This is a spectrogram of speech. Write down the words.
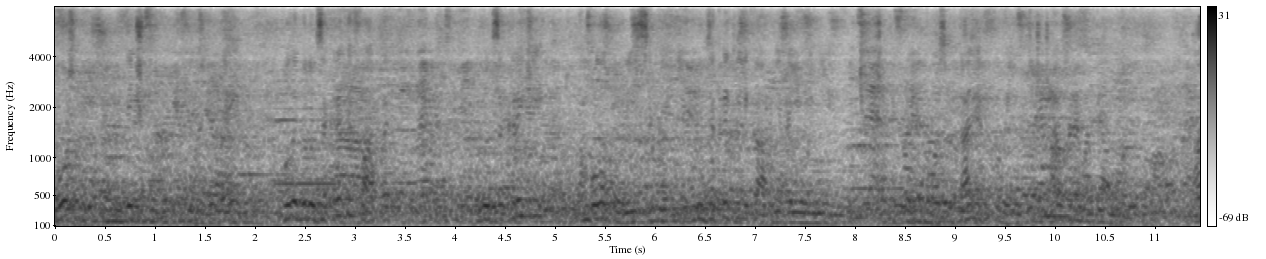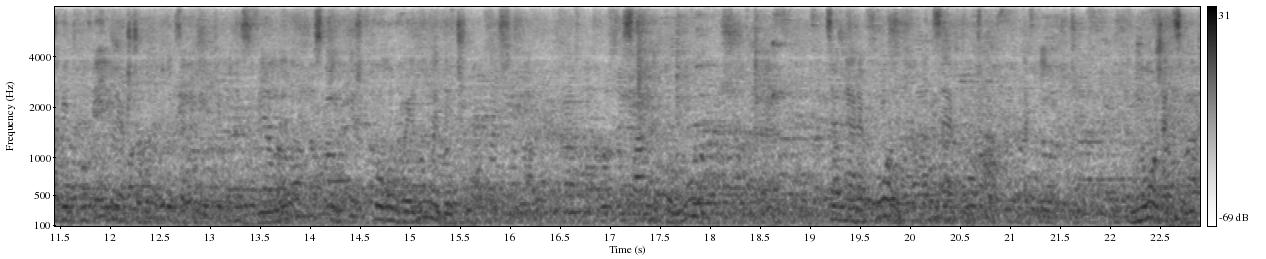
доступу до медичної допомоги людей, коли будуть закриті ФАПи, будуть закриті амбулаторії сімейні, будуть закриті лікарні районні, підприємні госпіталі це ще окрема тема. А відповідно, якщо вони будуть закриті, буде звільнено стільки ж половину медичного персоналу. Саме тому це не реформа, а це просто такі ножиці на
